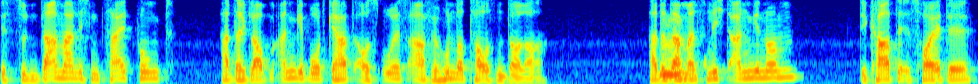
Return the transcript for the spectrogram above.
Ist zu dem damaligen Zeitpunkt, hat er, glaube ich, ein Angebot gehabt aus USA für 100.000 Dollar. Hat er Mhm. damals nicht angenommen. Die Karte ist heute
